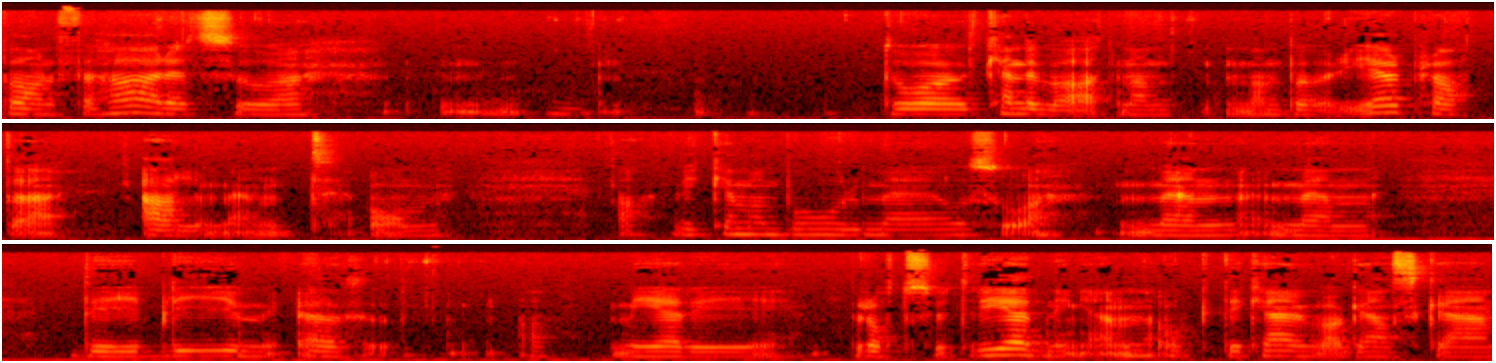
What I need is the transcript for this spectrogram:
barnförhöret så då kan det vara att man, man börjar prata allmänt om ja, vilka man bor med och så. Men, men det blir ju alltså, ja, mer i brottsutredningen och det kan ju vara ganska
